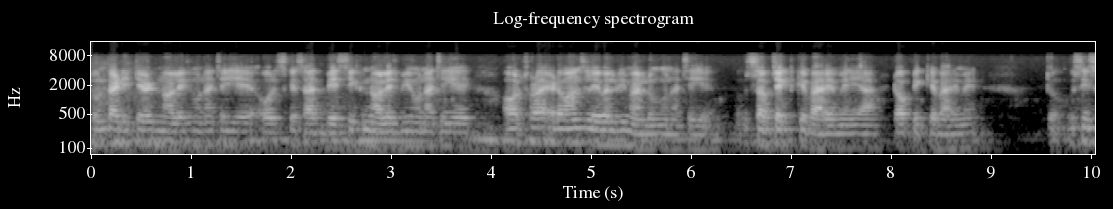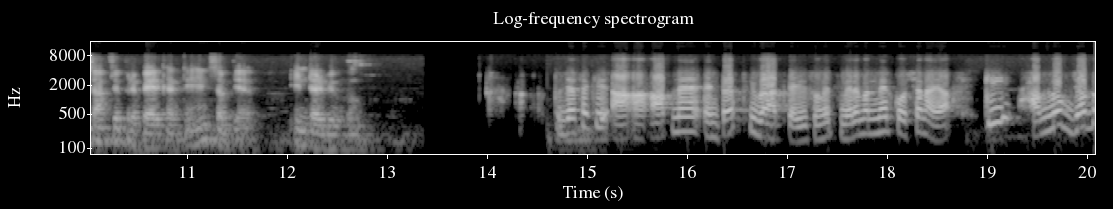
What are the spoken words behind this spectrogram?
तो उनका डिटेल्ड नॉलेज होना चाहिए और उसके साथ बेसिक नॉलेज भी होना चाहिए और थोड़ा एडवांस लेवल भी मालूम होना चाहिए। सब्जेक्ट के बारे में या टॉपिक के बारे में। तो उस हिसाब से प्रिपेयर करते हैं सब इंटरव्यू को। तो जैसे कि आ, आ, आपने इंटरेस्ट की बात कही सुमित मेरे मन में एक क्वेश्चन आया कि हम लोग जब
